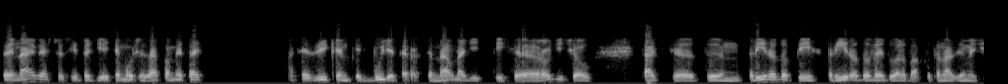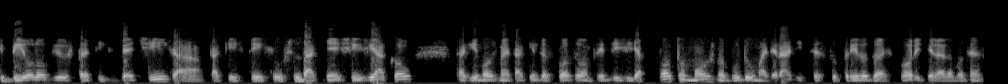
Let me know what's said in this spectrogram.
To je najviac, čo si to dieťa môže zapamätať. A cez víkend, keď bude teraz chcem navnadiť tých e, rodičov, tak e, ten prírodopis, prírodovedu, alebo ako to nazvieme, či biológiu už pre tých väčších a takých tých už zdatnejších žiakov, tak ich môžeme takýmto spôsobom priblížiť a potom možno budú mať radi cez prírodu aj stvoriteľa, lebo ten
